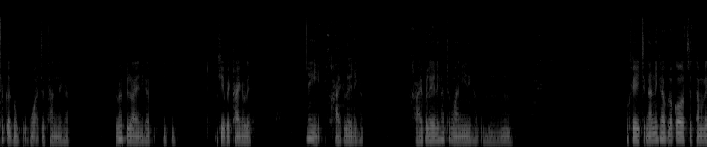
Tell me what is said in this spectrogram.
ถ้าเกิดผมปลูกผมอาจจะทันนะครับ หรือไม่เป็นไรนะครับ โอเคไปขายกันเลย นี่ขายกันเลยนะครับ ขายไปเลยนะครับจังหวะนี้นะครับ อืโอเค จากนั้นนะครับเราก็จะทำอะไร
